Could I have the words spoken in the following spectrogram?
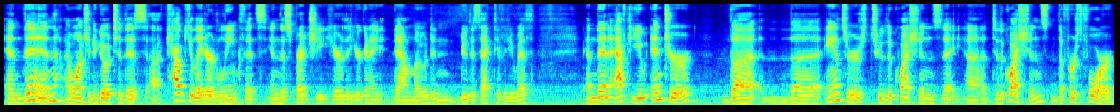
and then I want you to go to this uh, calculator link that's in the spreadsheet here that you're going to download and do this activity with, and then after you enter the the answers to the questions that uh, to the questions, the first four,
